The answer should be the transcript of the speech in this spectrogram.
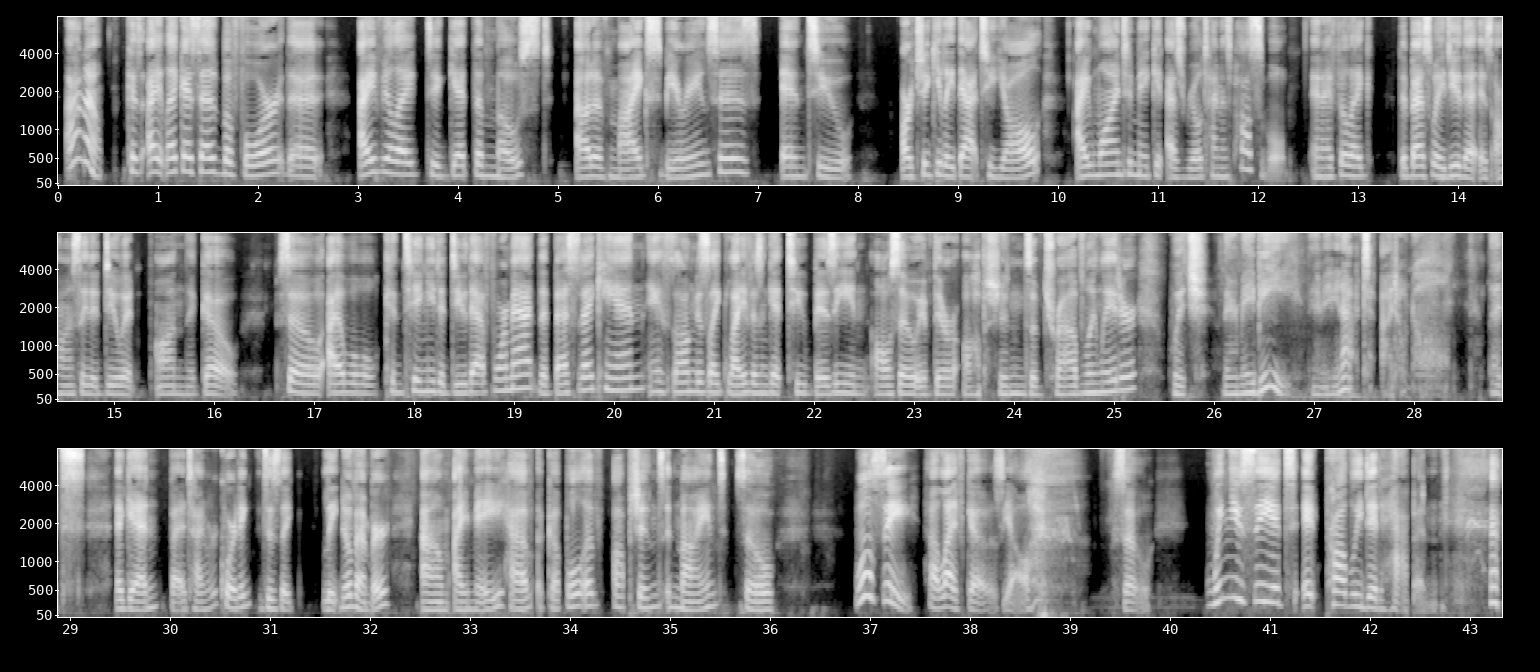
I don't know, because I, like I said before, that I feel like to get the most out of my experiences and to articulate that to y'all, I want to make it as real time as possible. And I feel like the best way to do that is honestly to do it on the go. So I will continue to do that format the best that I can, as long as like life doesn't get too busy. And also if there are options of traveling later, which there may be, there may be not. I don't know. Let's again, by the time of recording, it is like late November. Um, I may have a couple of options in mind. So we'll see how life goes, y'all. so when you see it, it probably did happen.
